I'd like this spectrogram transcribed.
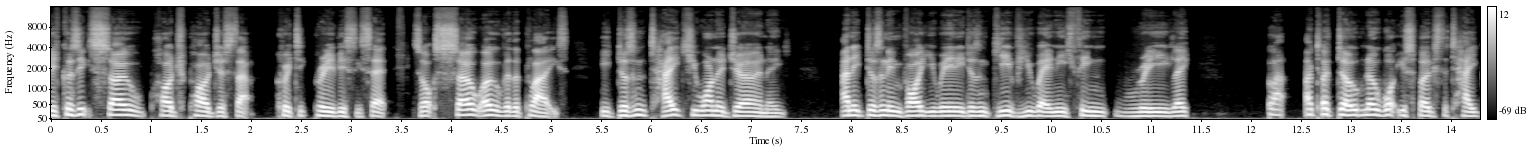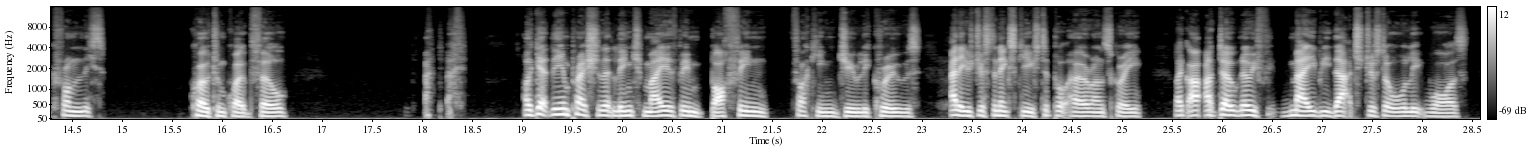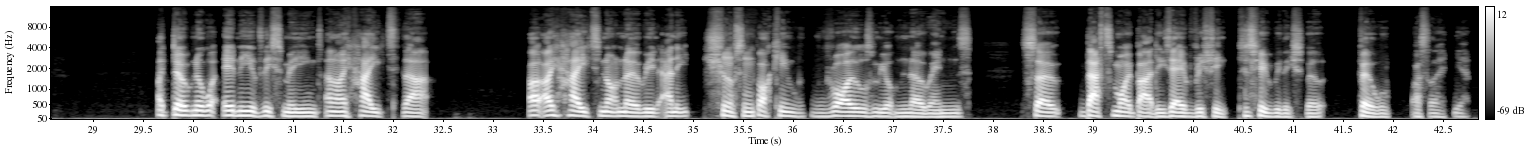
because it's so hodgepodge, as that critic previously said. It's not so over the place. It doesn't take you on a journey and it doesn't invite you in. It doesn't give you anything really. Like, I, I don't know what you're supposed to take from this quote unquote film. I, I get the impression that Lynch may have been boffing fucking Julee Cruise and it was just an excuse to put her on screen. Like, I, I don't know if maybe that's just all it was. I don't know what any of this means, and I hate that. I, I hate not knowing, and it just fucking riles me up no ends. So that's my bad. Is everything to do with this film? I say, yeah.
